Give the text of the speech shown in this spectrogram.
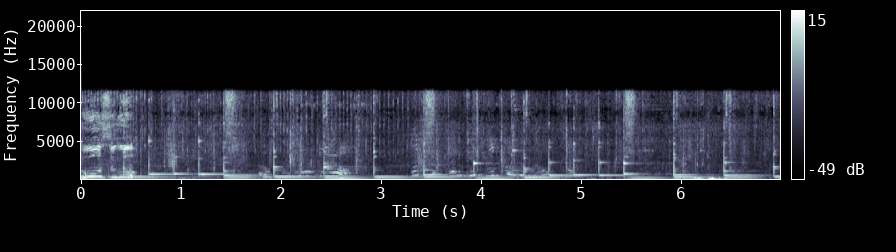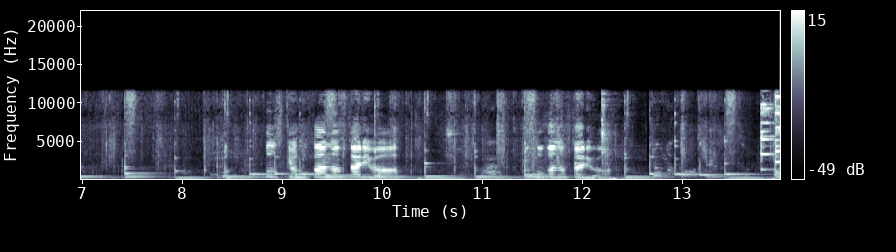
おおすごいおすけ他の二人は他の二人はお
